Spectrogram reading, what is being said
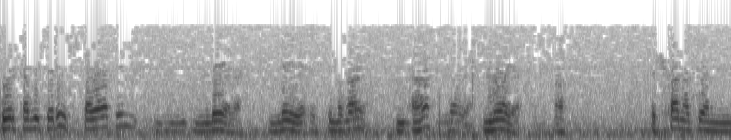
كور كابتريس طواف مليلة مليلة استمغان آه ملوية آه. كانت ان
